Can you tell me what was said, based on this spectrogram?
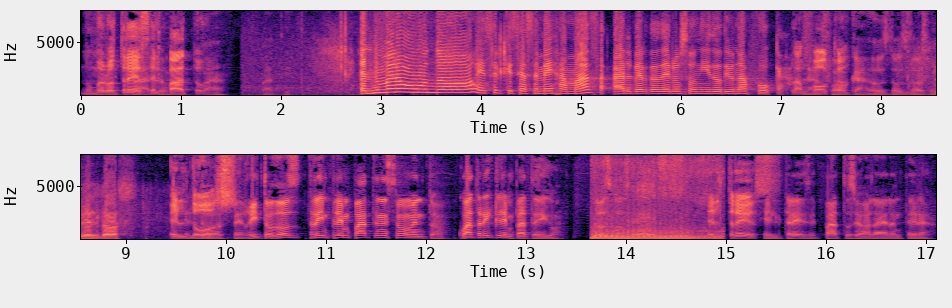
Número 3, el pato. Pati. El número uno es el que se asemeja más al verdadero sonido de una foca. La La foca. foca. Dos, dos, dos. El 2. El El dos, 2. Perrito, dos. Triple empate en este momento. Cuatro triple empate, digo. Dos, dos. El 3. El tres. El pato se va a la delantera.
